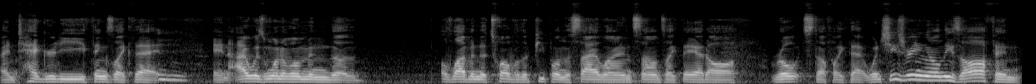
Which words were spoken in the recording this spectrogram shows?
integrity, things like that. Mm-hmm. And I was one of them, and the 11 to 12 of the people on the sideline sounds like they had all wrote stuff like that. When she's reading all these off and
